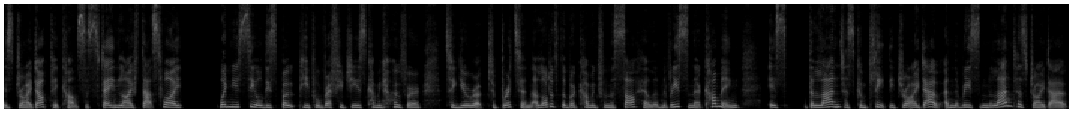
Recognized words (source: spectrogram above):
is dried up. It can't sustain life. That's why when you see all these boat people, refugees coming over to Europe, to Britain, a lot of them are coming from the Sahel. And the reason they're coming is the land has completely dried out. And the reason the land has dried out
